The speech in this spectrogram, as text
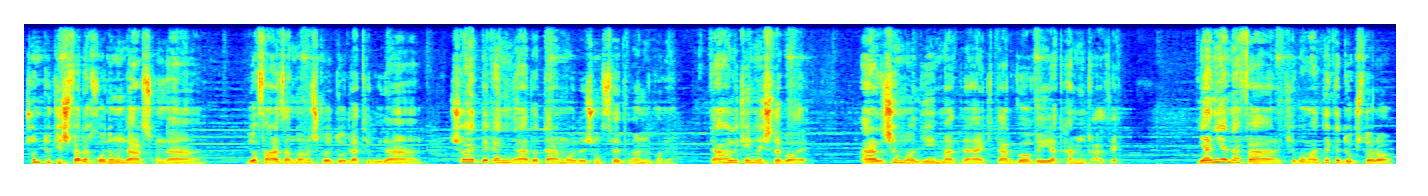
چون تو کشور خودمون درس خوندن یا فرزن دانشگاه دولتی بودن شاید بگن این اعداد در موردشون صدقه می‌کنه در حالی که این اشتباهه. ارزش مالی این مدرک در واقعیت همین قدره یعنی یه نفر که با مدرک دکترا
